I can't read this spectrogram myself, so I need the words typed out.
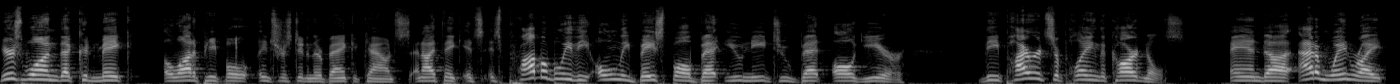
Here's one that could make a lot of people interested in their bank accounts, and I think it's it's probably the only baseball bet you need to bet all year. The Pirates are playing the Cardinals, and uh, Adam Wainwright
